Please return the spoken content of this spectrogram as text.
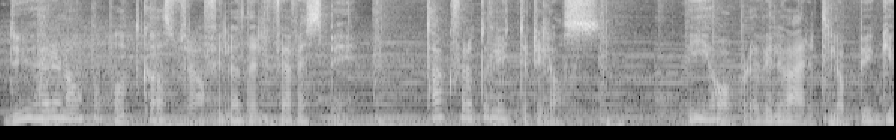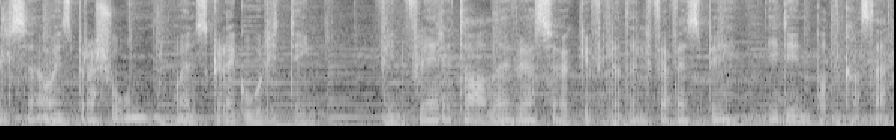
Du hører nå på podkast fra Philadelphia Vestby. Takk for at du lytter til oss. Vi håper det vil være til oppbyggelse og inspirasjon, og ønsker deg god lytting. Finn flere taler ved å søke Philadelphia Vestby i din podkastapp.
